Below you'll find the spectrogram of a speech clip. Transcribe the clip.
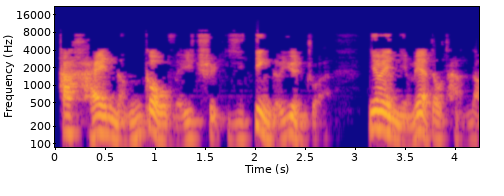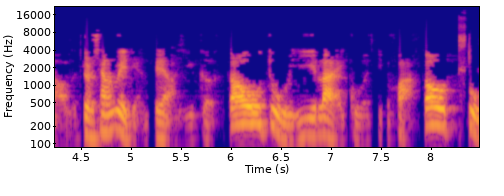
它还能够维持一定的运转。因为你们也都谈到了，就是像瑞典这样一个高度依赖国际化、高度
